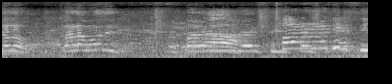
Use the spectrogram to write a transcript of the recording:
চলো চলো বলি পারদেশি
